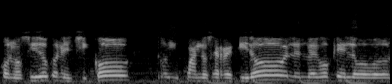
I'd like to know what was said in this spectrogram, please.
conocido con el Chico cuando se retiró, luego que lo,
